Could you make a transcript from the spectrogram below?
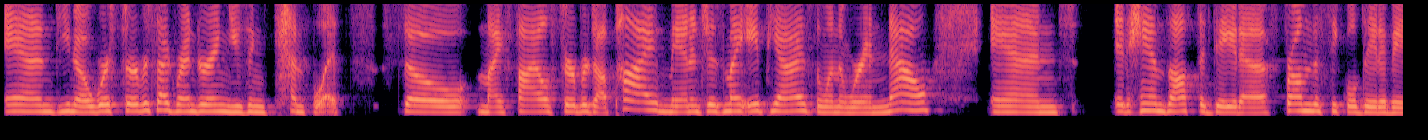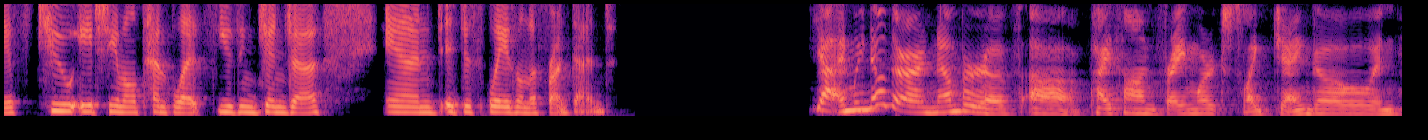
And, you know, we're server side rendering using templates. So my file server.py manages my APIs, the one that we're in now, and it hands off the data from the SQL database to HTML templates using Jinja, and it displays on the front end. Yeah and we know there are a number of uh, python frameworks like django and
